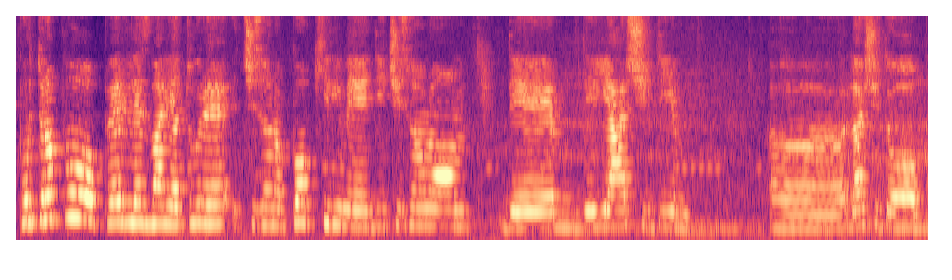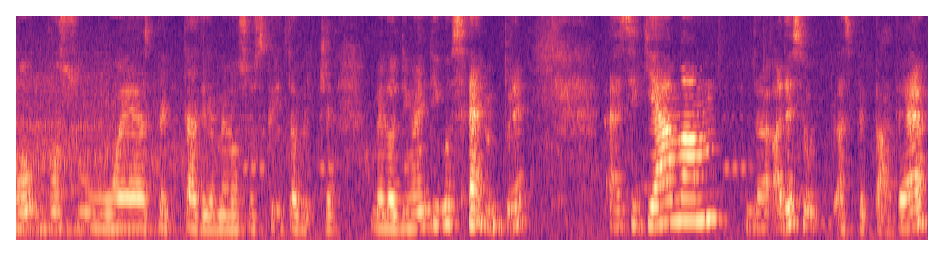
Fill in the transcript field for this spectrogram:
Purtroppo per le smagliature ci sono pochi rimedi, ci sono de, degli acidi Uh, l'acido bo Bosue, aspettate che me lo so scritto perché me lo dimentico sempre, uh, si chiama, adesso aspettate, eh,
